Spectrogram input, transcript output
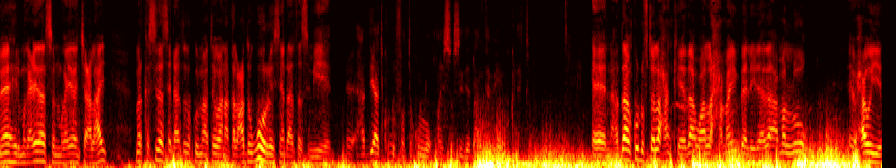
maahir magacyadaasan magacyadan jeclahay. Marka sidaasay dhaantada ku imaatay waana qalcadda ugu horreysa dhaantada sameeyaheed haddii aad ku dhufato ku luuqayso sidii dhaantadii oo kaleeto. Haddaan ku dhufto laxankeeda waa laxamayn baa la yidhahdaa ama luuq. Waxaa weeye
